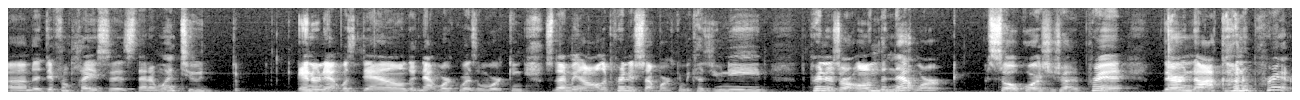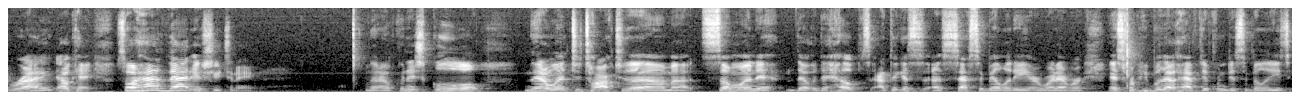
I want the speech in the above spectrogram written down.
um, the different places that I went to, the internet was down, the network wasn't working. So that meant all the printers stopped working because you need, the printers are on the network. So of course you try to print, they're not gonna print, right? Okay, so I had that issue today. Then I finished school, then I went to talk to um, uh, someone that, that, that, helps. I think it's accessibility or whatever. It's for people that have different disabilities,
